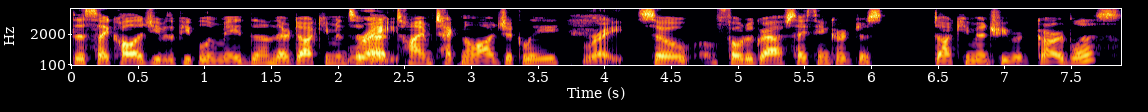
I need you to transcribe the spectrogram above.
the psychology of the people who made them. They're documents of Right. that time technologically. Right. So photographs, I think, are just documentary regardless.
